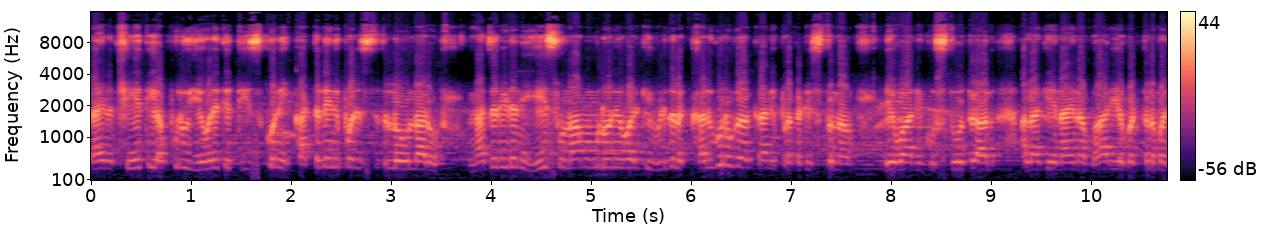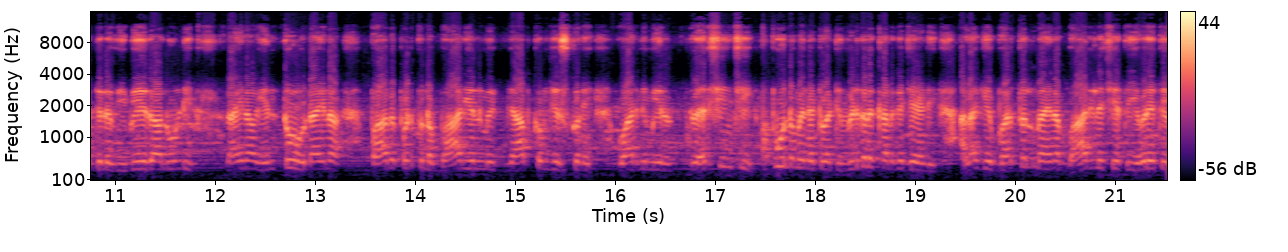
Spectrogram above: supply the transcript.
నాయన చేతి అప్పులు ఎవరైతే తీసుకొని కట్టలేని పరిస్థితుల్లో ఉన్నారో నజ నజరీడని ఏ సునామంలోనే వారికి విడుదల కలుగును కానీ ప్రకటిస్తున్నాం. దేవానికి స్తోత్రాలు. అలాగే నాయన భార్య భర్తల మధ్యలో విభేదాలు ఉండి నాయన ఎంతో నాయన బాధపడుతున్న భార్యను మీరు జ్ఞాపకం చేసుకొని వారిని మీరు దర్శించి అపూర్ణమైనటువంటి విడుదల కలగజేయండి. అలాగే భర్తలు నాయన భార్యల చేత ఎవరైతే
